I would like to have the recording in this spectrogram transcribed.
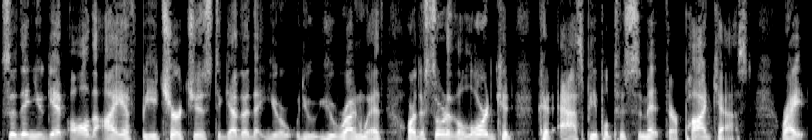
So then you get all the IFB churches together that you, you, you run with, or the Sword of the Lord could, could ask people to submit their podcast, right?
